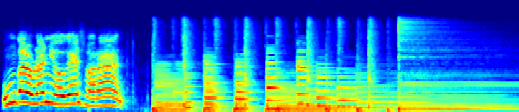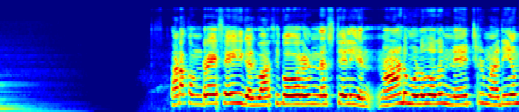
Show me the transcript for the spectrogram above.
உங்களுடன் யோகேஸ்வரன். இன்றைய செய்திகள் வாசிப்பவர் நெஸ்டெலியன் நாடு முழுவதும் நேற்று மதியம்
